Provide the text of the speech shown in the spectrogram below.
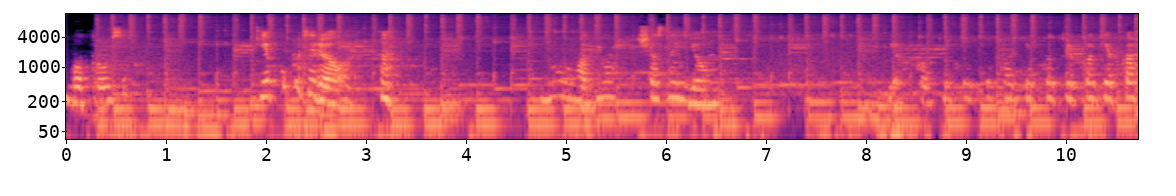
Вопросик. Кепку потеряла? Ха. Ну ладно, сейчас найдем. Кепка, кепка, кепка, кепка, кепка.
